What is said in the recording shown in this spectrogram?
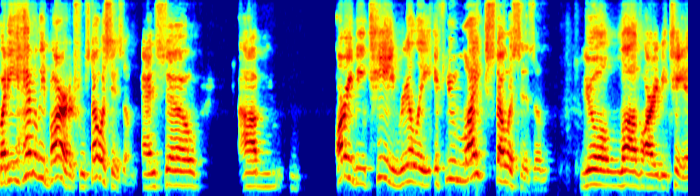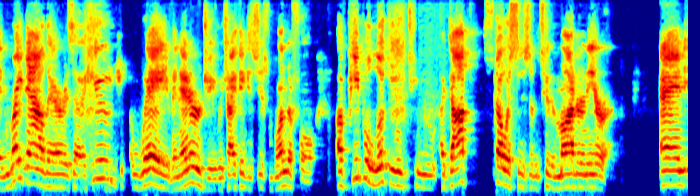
but he heavily borrowed from stoicism. And so um, REBT really, if you like Stoicism, you'll love REBT. And right now, there is a huge wave and energy, which I think is just wonderful, of people looking to adopt Stoicism to the modern era. And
